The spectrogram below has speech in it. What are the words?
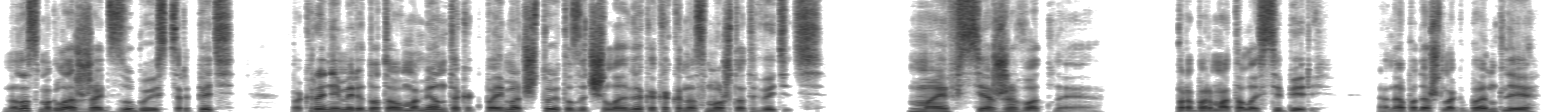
но она смогла сжать зубы и стерпеть, по крайней мере до того момента, как поймет, что это за человек и как она сможет ответить. «Мы все животные», — пробормотала Сибирь. Она подошла к Бентли,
